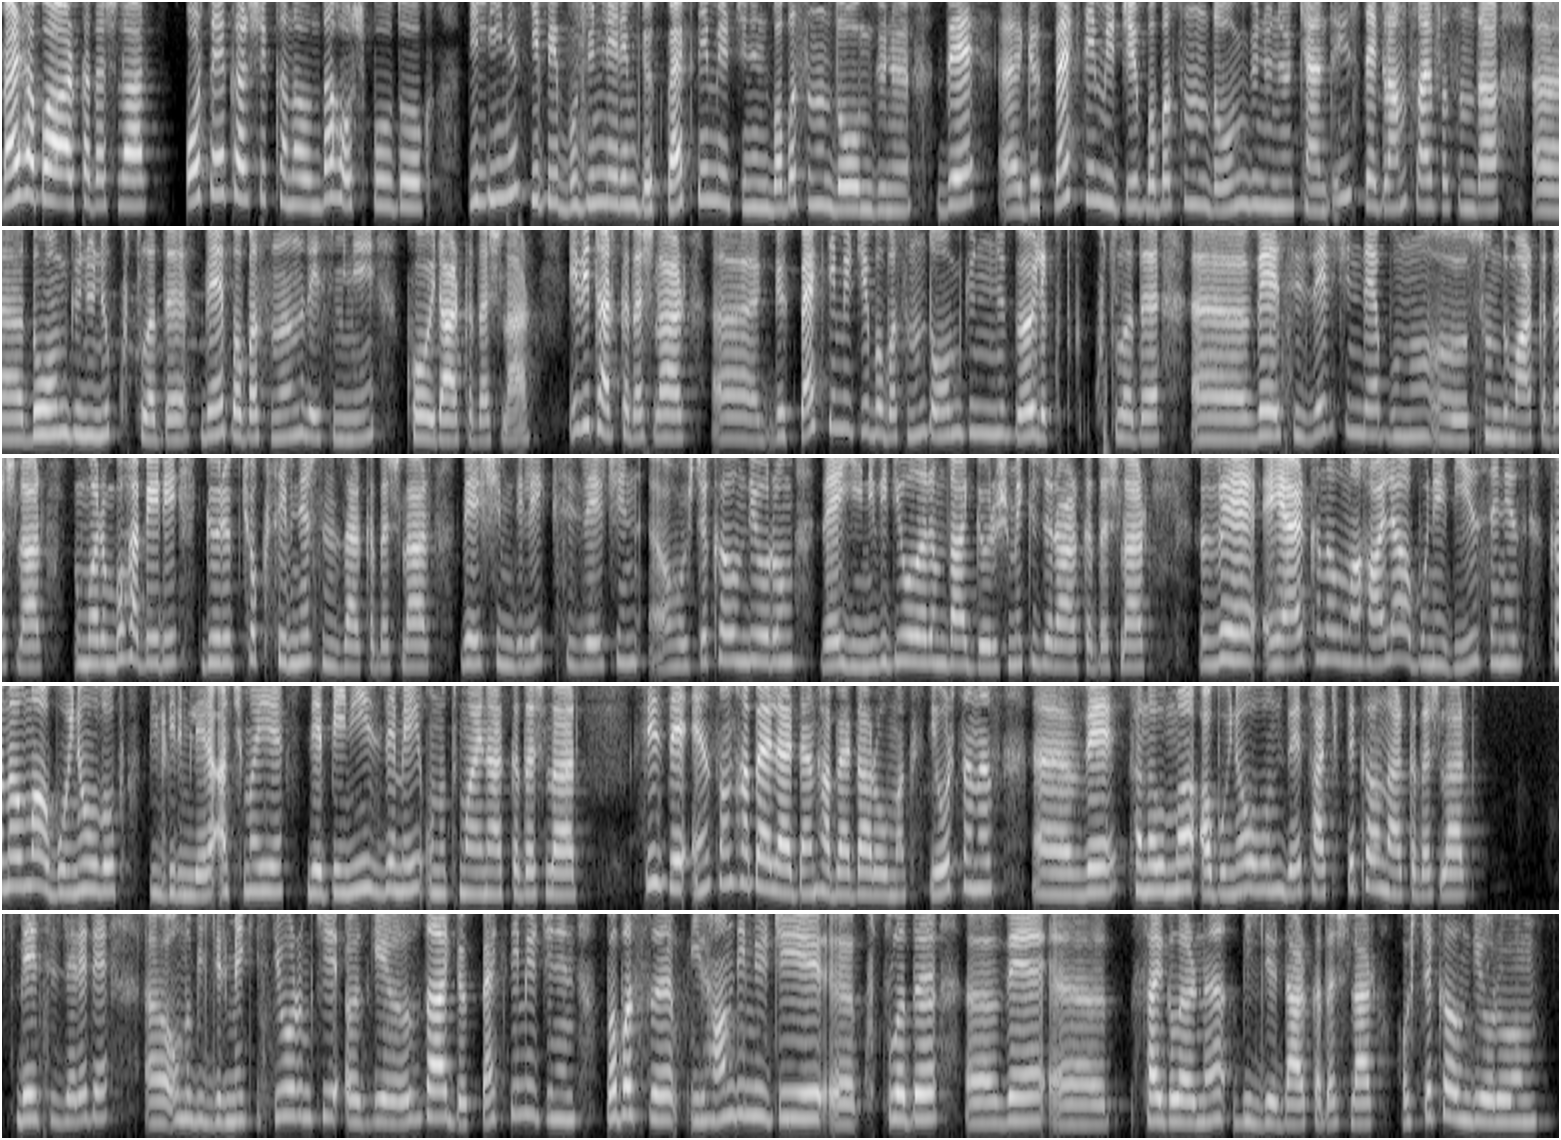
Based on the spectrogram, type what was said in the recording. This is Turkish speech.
Merhaba arkadaşlar. Ortaya Karışık kanalında hoş bulduk. Bildiğiniz gibi bugünlerim Gökberk Demirci'nin babasının doğum günü ve e, Gökberk Demirci babasının doğum gününü kendi Instagram sayfasında e, doğum gününü kutladı ve babasının resmini koydu arkadaşlar. Evet arkadaşlar e, Gökberk Demirci babasının doğum gününü böyle kut- kutladı ve sizler için de bunu sundum arkadaşlar. Umarım bu haberi görüp çok sevinirsiniz arkadaşlar ve şimdilik sizler için e, hoşça kalın diyorum ve yeni videolarımda görüşmek üzere arkadaşlar. Ve eğer kanalıma hala abone değilseniz kanalıma abone olup bildirimleri açmayı ve beni izlemeyi unutmayın arkadaşlar. Siz de en son haberlerden haberdar olmak istiyorsanız eee, ve kanalıma abone olun ve takipte kalın arkadaşlar. Ve sizlere de e, onu bildirmek istiyorum ki Özge Yağız da Gökberk Demirci'nin babası İlhan Demirci'yi e, kutladı e, ve e, saygılarını bildirdi arkadaşlar. Hoşça kalın diyorum.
